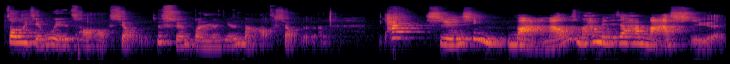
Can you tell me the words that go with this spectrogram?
综艺节目也是超好笑的，就选本人也是蛮好笑的啦。始源姓马吗？为什么他名字叫他马始源？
